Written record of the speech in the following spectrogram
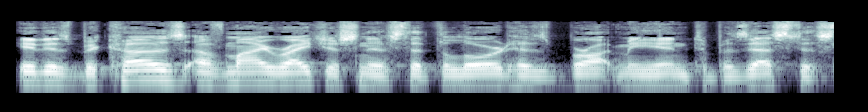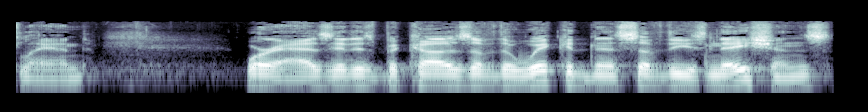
it is because of my righteousness that the Lord has brought me in to possess this land whereas it is because of the wickedness of these nations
